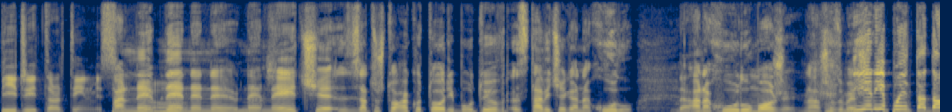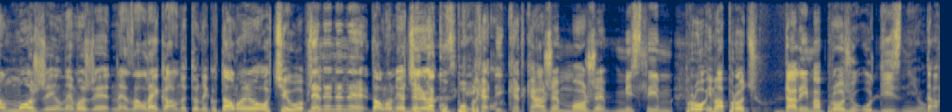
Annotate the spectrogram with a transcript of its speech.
PG-13, mislim. Pa ne, to- ne, ne, ne, ne, neće, zato što ako to rebootuju, stavit će ga na Hulu. Da. A na Hulu može, znaš, razumiješ? Nije, nije poenta da li može ili ne može, ne znam, legalno je to, nego da li oni hoće uopšte, Ne, ne, ne, ne. Da li oni hoće Ne, ne, takvu publiku? Kad, kad kažem može, mislim, pro, ima prođu. da li ima prođu u Disneyu. Da,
